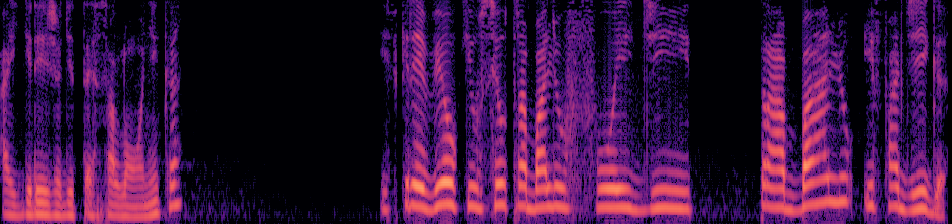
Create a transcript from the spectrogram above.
a igreja de Tessalônica, escreveu que o seu trabalho foi de trabalho e fadiga,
